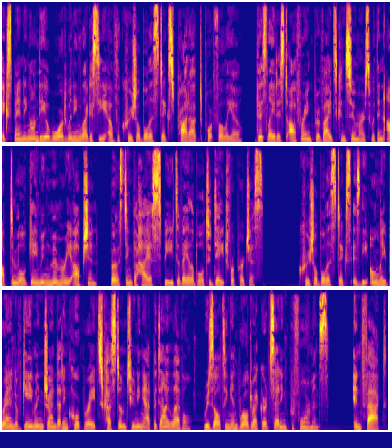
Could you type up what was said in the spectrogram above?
Expanding on the award winning legacy of the Crucial Ballistix product portfolio, this latest offering provides consumers with an optimal gaming memory option, boasting the highest speeds available to date for purchase. Crucial Ballistix is the only brand of gaming DRAM that incorporates custom tuning at the die level, resulting in world record setting performance. In fact,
